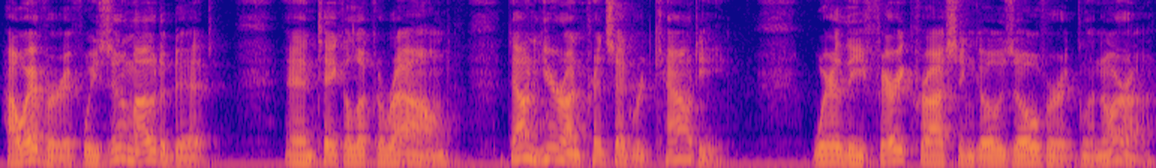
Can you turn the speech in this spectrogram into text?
However, if we zoom out a bit and take a look around, down here on Prince Edward County, where the ferry crossing goes over at Glenora,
